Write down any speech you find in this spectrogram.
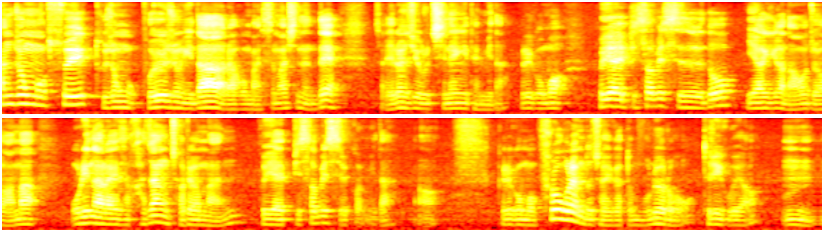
한 종목 수익 두 종목 보유 중이다 라고 말씀하시는데 자 이런 식으로 진행이 됩니다. 그리고 뭐 VIP 서비스도 이야기가 나오죠. 아마 우리나라에서 가장 저렴한 VIP 서비스일 겁니다. 어, 그리고 뭐 프로그램도 저희가 또 무료로 드리고요. 음.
